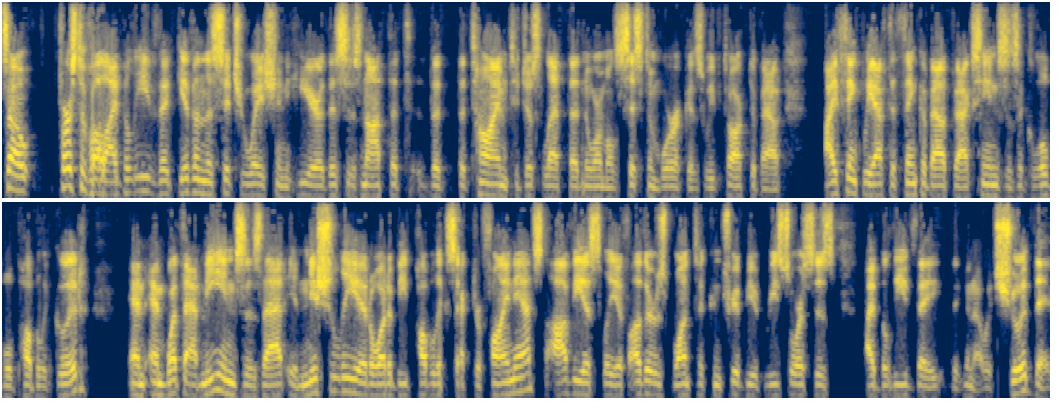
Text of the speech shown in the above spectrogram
So, first of all, I believe that given the situation here, this is not the, the, the time to just let the normal system work, as we've talked about. I think we have to think about vaccines as a global public good And, and what that means is that initially it ought to be public sector financed. Obviously, if others want to contribute resources, I believe they, you know, it should, they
